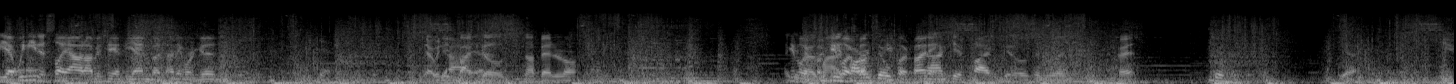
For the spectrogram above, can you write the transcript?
we, yeah, we need to slay out obviously at the end, but I think we're good. Yeah. Yeah, we need Yeah, five yeah. kills. Not bad at all. People are- people are- hard people are fighting. not get five kills and win. right? Yeah. You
